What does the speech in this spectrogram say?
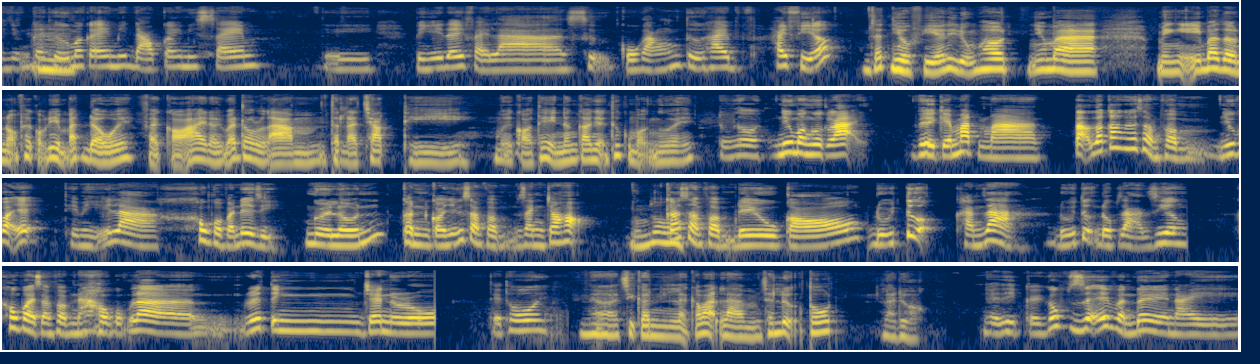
những cái Ừ. thứ mà các em ấy đọc các em ấy xem. Thì mình nghĩ đây phải là sự cố gắng từ hai hai phía. Rất nhiều phía thì đúng hơn. Nhưng mà mình nghĩ bao giờ nó phải có điểm bắt đầu ấy. Phải có ai đấy bắt đầu làm thật là chặt thì mới có thể nâng cao nhận thức của mọi người ấy. đúng rồi. Nhưng mà ngược lại về cái mặt mà tạo ra các cái sản phẩm như vậy ấy thì mình nghĩ là không có vấn đề gì. Người lớn cần có những sản phẩm dành cho họ. Đúng rồi. Các sản phẩm đều có đối tượng khán giả đối tượng độc giả riêng không phải sản phẩm nào cũng là rating general. Thế thôi. À, chỉ cần là các bạn làm chất lượng tốt là được. Thế thì cái gốc rễ vấn đề này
